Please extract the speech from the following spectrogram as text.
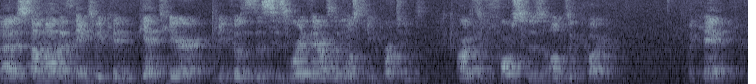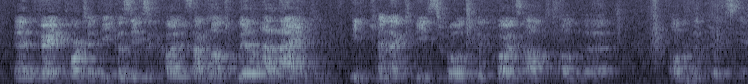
Uh, some other things we can get here, because this is where they are the most important, are the forces on the coil. Okay? And very important because if the coils are not well aligned, it can actually throw the coils out of the, of the place here.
